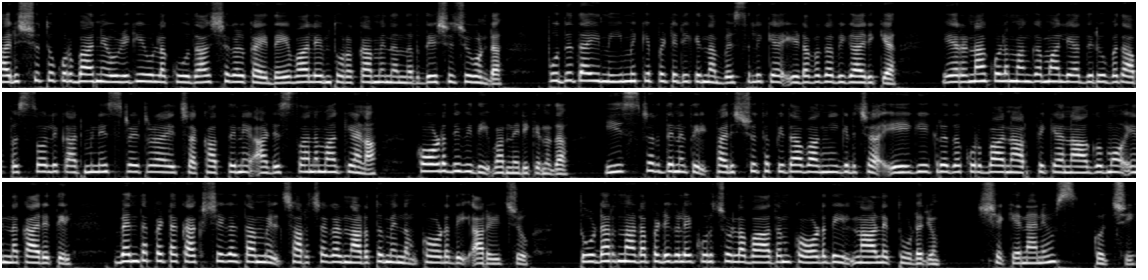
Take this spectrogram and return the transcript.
പരിശുദ്ധ കുർബാന ഒഴികെയുള്ള കൂതാശകൾക്കായി ദേവാലയം തുറക്കാമെന്ന് നിർദ്ദേശിച്ചുകൊണ്ട് പുതുതായി നിയമിക്കപ്പെട്ടിരിക്കുന്ന ബസലിക്ക ഇടവക വികാരിക്ക്. എറണാകുളം അങ്കമാലി അതിരൂപത അപ്പസ്തോലിക് അഡ്മിനിസ്ട്രേറ്റർ അയച്ച കത്തിനെ അടിസ്ഥാനമാക്കിയാണ് കോടതി വിധി വന്നിരിക്കുന്നത്. ഈസ്റ്റർ ദിനത്തിൽ പരിശുദ്ധ പിതാവ് അംഗീകരിച്ച ഏകീകൃത കുർബാന അർപ്പിക്കാനാകുമോ എന്ന കാര്യത്തിൽ ബന്ധപ്പെട്ട കക്ഷികൾ തമ്മിൽ ചർച്ചകൾ നടത്തുമെന്നും കോടതി അറിയിച്ചു. തുടർ നടപടികളെക്കുറിച്ചുള്ള വാദം കോടതിയിൽ നാളെ തുടരും. ഷെക്കന ന്യൂസ് കൊച്ചി.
